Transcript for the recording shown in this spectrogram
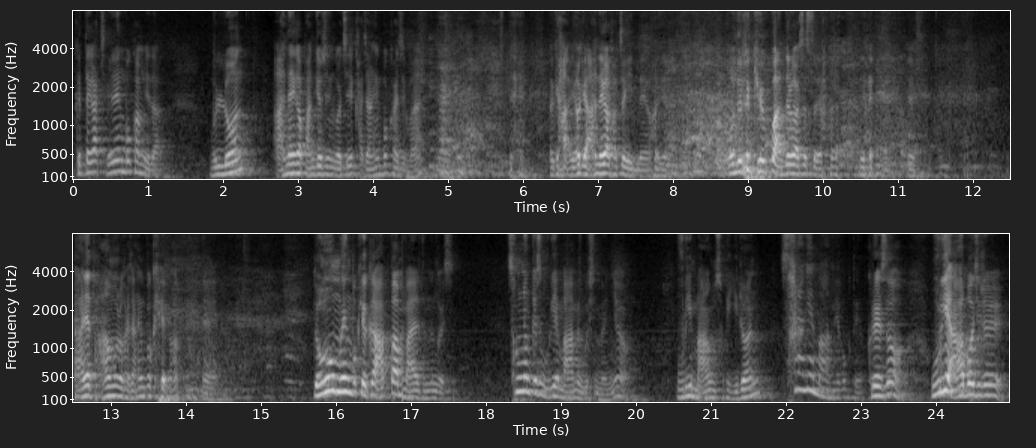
그때가 제일 행복합니다. 물론 아내가 반겨주는 것이 가장 행복하지만 네, 여기 여기 아내가 갑자기 있네요. 네. 오늘은 교육부 안 들어가셨어요. 네, 아내 다음으로 가장 행복해요. 너무 행복해요. 그 아빠 말 듣는 거 있어 성령께서 우리의 마음에 오시면요. 우리 마음 속에 이런 사랑의 마음이 회복돼요. 그래서 우리 아버지를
